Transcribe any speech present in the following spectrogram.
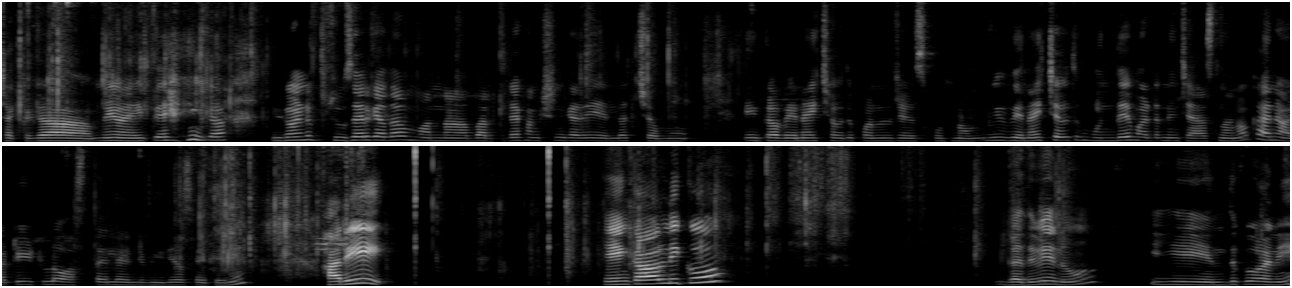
చక్కగా మేమైతే ఇంకా ఇదిగోండి చూసారు కదా మొన్న బర్త్డే ఫంక్షన్కి అదే వెళ్ళొచ్చాము. ఇంకా వినాయక చవితి పనులు చేసుకుంటున్నాం. ఈ వినాయక చవితి ముందే మాట నేను చేస్తున్నాను కానీ అటు ఇటులో వస్తాయిలేండి వీడియోస్ అయితేనే. హరి ఏం కావాలి నీకు? గదివేను. ఇవి ఎందుకు అని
